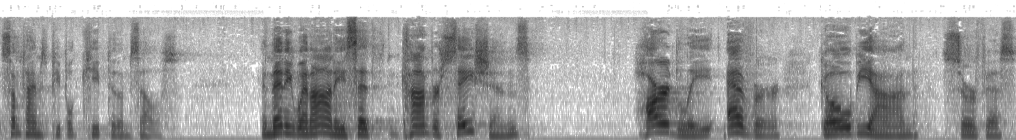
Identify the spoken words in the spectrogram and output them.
sometimes people keep to themselves. And then he went on, he said, conversations hardly ever go beyond surface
